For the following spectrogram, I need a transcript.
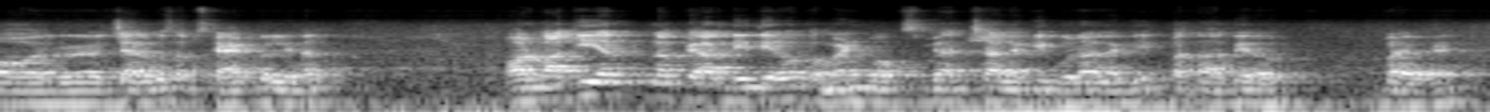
और चैनल को सब्सक्राइब कर लेना। और बाकी यार अपना प्यार देते रहो कमेंट बॉक्स में अच्छा लगे, बुरा लगे, बताते रहो। bye bye.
